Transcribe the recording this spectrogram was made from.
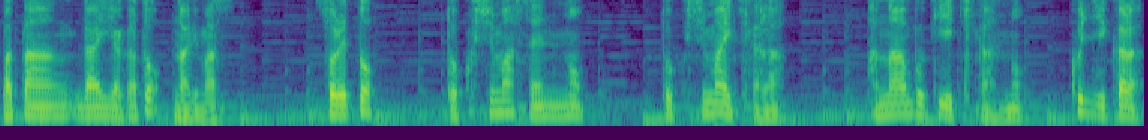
パターンダイヤ化となります。それと、徳島線の徳島駅から穴吹駅間の9時から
